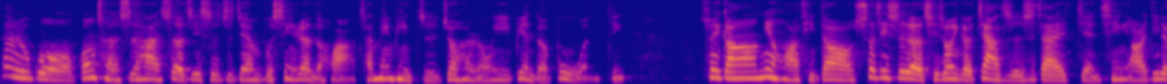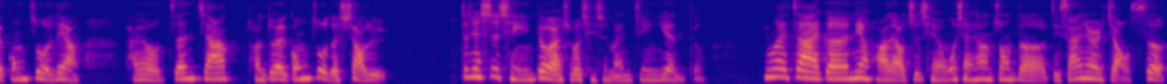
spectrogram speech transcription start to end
但如果工程师和设计师之间不信任的话，产品品质就很容易变得不稳定。所以刚刚念华提到，设计师的其中一个价值是在减轻 R&D 的工作量，还有增加团队工作的效率。这件事情对我来说其实蛮惊艳的，因为在跟念华聊之前，我想象中的 designer 角色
